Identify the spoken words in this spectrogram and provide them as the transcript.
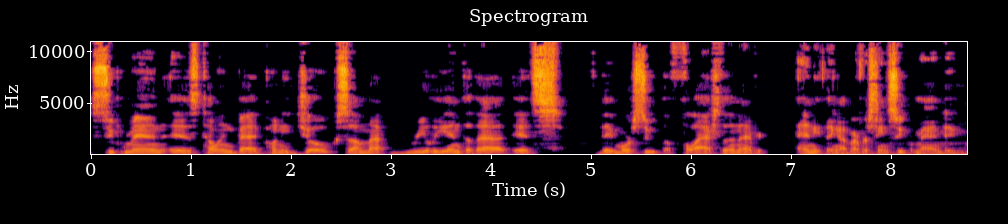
Superman is telling bad punny jokes. I'm not really into that. It's they more suit the Flash than ever, anything I've ever seen Superman do.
